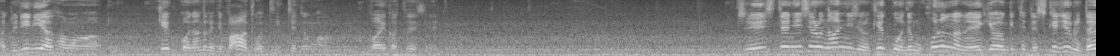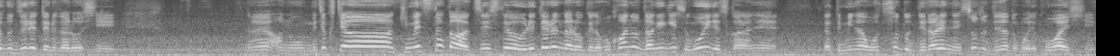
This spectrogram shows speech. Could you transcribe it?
あとリリア様が結構なんだかでバーとかって言ってるのが可愛かったですね。ツイステにしろ何にしろ結構でもコロナの影響を受けててスケジュールだいぶずれてるだろうしねあのめちゃくちゃ鬼滅とかツイステは売れてるんだろうけど他の打撃すごいですからね。だってみんな外出られねえし外出たところで怖いし。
